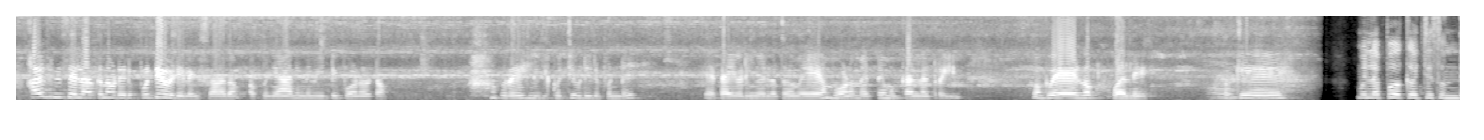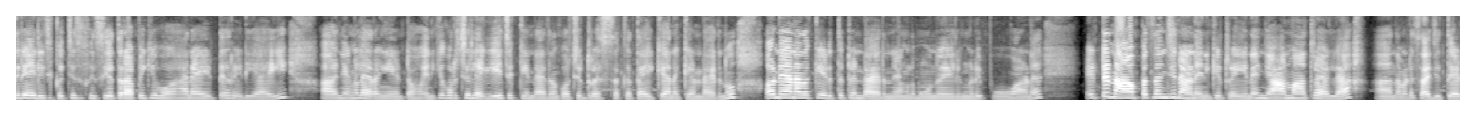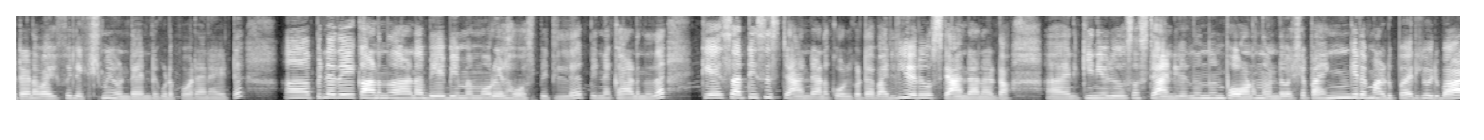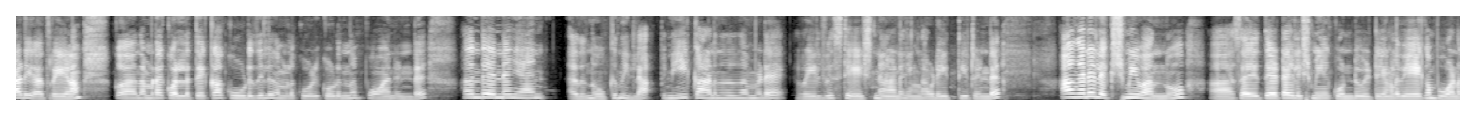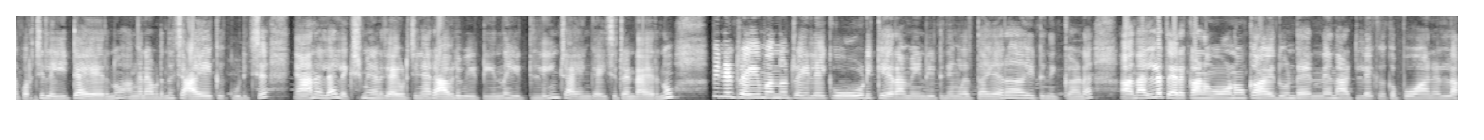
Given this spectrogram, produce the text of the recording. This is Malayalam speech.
ഹായ് ഫ്രണ്ട്സ് എല്ലാവർക്കും നമ്മുടെ ഒരു പുതിയ വീഡിയോയിലേക്ക് സ്വാഗതം. അപ്പോൾ ഞാൻ ഇന്ന് വീട്ടിൽ പോകണം കേട്ടോ. അപ്പോൾ അതേ കൊച്ചു ഇവിടെ ഇരിപ്പുണ്ട്. ഏട്ടായി ഒരുങ്ങി വരുന്നപ്പോൾ വേഗം പോകണം എട്ടേ മുക്കാലിന് ട്രെയിൻ നമുക്ക് വേഗം പോലേ ഓക്കേ മുല്ലപ്പൊക്കെ വെച്ച് സുന്ദരിയായി കൊച്ച് ഫിസിയോതെറാപ്പിക്ക് പോകാനായിട്ട് റെഡിയായി ഞങ്ങൾ ഇറങ്ങി കേട്ടോ. എനിക്ക് കുറച്ച് ലഗേജ് ഒക്കെ ഉണ്ടായിരുന്നു. കുറച്ച് ഡ്രസ്സൊക്കെ തയ്ക്കാനൊക്കെ ഉണ്ടായിരുന്നു. അതുകൊണ്ട് ഞാനതൊക്കെ എടുത്തിട്ടുണ്ടായിരുന്നു. ഞങ്ങൾ മൂന്ന് പേരും കൂടി പോവാണ്. എട്ട് നാൽപ്പത്തഞ്ചിനാണ് എനിക്ക് ട്രെയിന് ഞാൻ മാത്രമല്ല നമ്മുടെ സജിത്തേട്ടയുടെ വൈഫ് ലക്ഷ്മി ഉണ്ട് എന്റെ കൂടെ പോരാനായിട്ട്. പിന്നെ ഇതേ കാണുന്നതാണ് ബേബി മെമ്മോറിയൽ ഹോസ്പിറ്റൽ പിന്നെ കാണുന്നത് K S R T C സ്റ്റാൻഡാണ് കോഴിക്കോട്ടെ. വലിയൊരു സ്റ്റാൻഡാണ് കേട്ടോ. എനിക്ക് ഇനി ഒരു ദിവസം സ്റ്റാൻഡിൽ നിന്നും പോകണമെന്നുണ്ട്. പക്ഷേ ഭയങ്കര മടുപ്പായിരിക്കും. ഒരുപാട് യാത്ര ചെയ്യണം. നമ്മുടെ കൊല്ലത്തേക്കാൾ കൂടുതൽ നമ്മൾ കോഴിക്കോട് നിന്ന് പോകാനുണ്ട്. അതുകൊണ്ട് തന്നെ ഞാൻ അത് നോക്കുന്നില്ല. പിന്നെ ഈ കാണുന്നത് നമ്മുടെ റെയിൽവേ സ്റ്റേഷനാണ് ഞങ്ങൾ അവിടെ എത്തിയിട്ടുണ്ട്. അങ്ങനെ ലക്ഷ്മി വന്നു. സജിത്തേട്ടായി ലക്ഷ്മിയെ കൊണ്ടുവിട്ട്. ഞങ്ങൾ വേഗം പോവാണ്. കുറച്ച് ലേറ്റ് ആയായിരുന്നു. അങ്ങനെ അവിടുന്ന് ചായയൊക്കെ കുടിച്ച് ഞാനല്ല ലക്ഷ്മിയാണ് ചായ കുടിച്ചത്. ഞാൻ രാവിലെ വീട്ടിൽ നിന്ന് ഇഡ്ഡലിയും ചായയും കഴിച്ചിട്ടുണ്ടായിരുന്നു. പിന്നെ ട്രെയിൻ വന്നു. ട്രെയിനിലേക്ക് ഓടി കയറാൻ വേണ്ടിയിട്ട് ഞങ്ങൾ തയ്യാറായിട്ട് നിൽക്കുകയാണ് നല്ല തിരക്കാണ്. ഓണമൊക്കെ ആയതുകൊണ്ട് തന്നെ നാട്ടിലേക്കൊക്കെ പോകാനുള്ള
